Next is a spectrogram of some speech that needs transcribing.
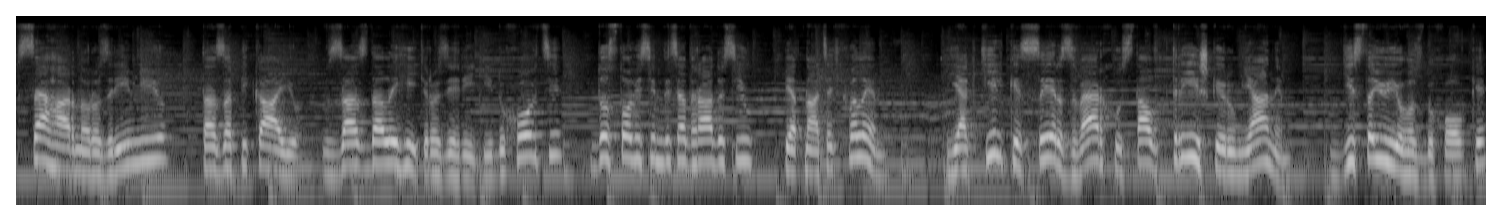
Все гарно розрівнюю та запікаю в заздалегідь розігрітій духовці до 180 градусів 15 хвилин. Як тільки сир зверху став трішки рум'яним, дістаю його з духовки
